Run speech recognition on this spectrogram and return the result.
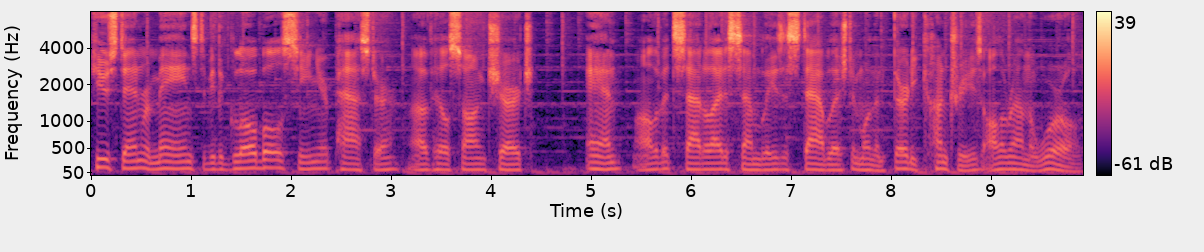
Houston remains to be the global senior pastor of Hillsong Church and all of its satellite assemblies established in more than 30 countries all around the world.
